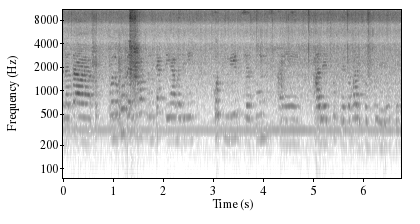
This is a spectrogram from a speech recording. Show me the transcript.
तर आता ओलं खोबऱ्याचं वाटण टाकते यामध्ये मी कोथिंबीर लसूण आणि आले खोबऱ्याचं बारीक पण ठेवलेलं होते.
